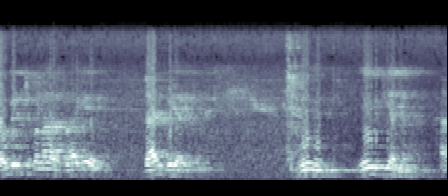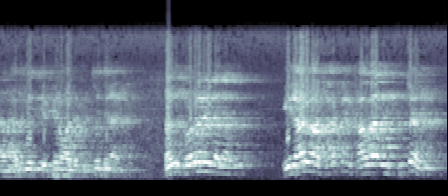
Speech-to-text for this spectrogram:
గౌరవించుకున్నారు. అట్లాగే దారిపోయారు భూమి ఏమిటి అన్నాను ఆనాడు మీరు చెప్పిన మాట గుర్తుంది నాకు. నన్ను చూడలేదు అన్నారు ఈనాడు ఆ సాక్ష్యం కావాలని చూచాను.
